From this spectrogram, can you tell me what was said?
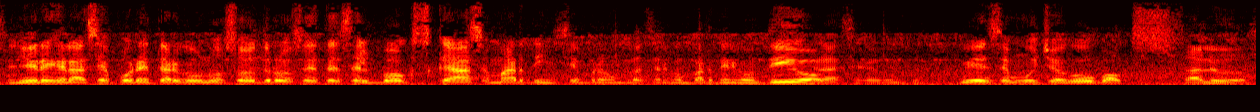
Señores, gracias por estar con nosotros. Este es el Boxcast. Martín, siempre es un placer compartir contigo. Gracias, Carlito. Cuídense mucho, Go Box. Saludos.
